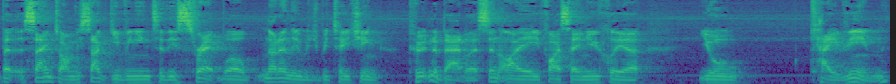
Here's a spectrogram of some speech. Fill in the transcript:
but at the same time, if you start giving in to this threat, well, not only would you be teaching Putin a bad lesson, i.e., if I say nuclear, you'll cave in.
